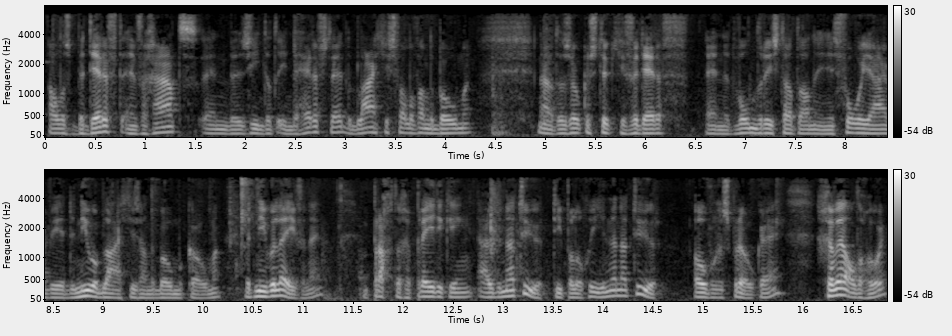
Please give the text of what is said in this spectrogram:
alles bederft en vergaat. En we zien dat in de herfst, hè, de blaadjes vallen van de bomen. Nou, dat is ook een stukje verderf. En het wonder is dat dan in het voorjaar weer de nieuwe blaadjes aan de bomen komen. Het nieuwe leven. Hè. Een prachtige prediking uit de natuur. Typologie in de natuur. Overgesproken. Hè. Geweldig hoor.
